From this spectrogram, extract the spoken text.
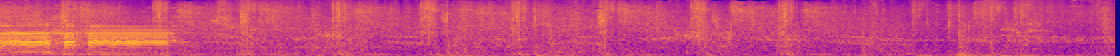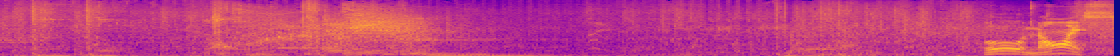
Ha! Oh, nice.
